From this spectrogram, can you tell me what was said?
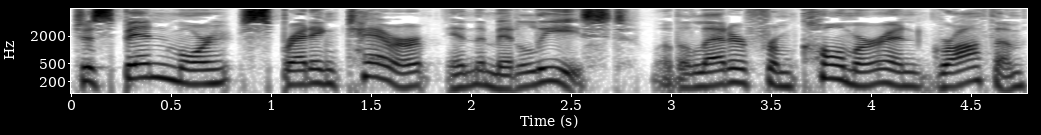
to spend more spreading terror in the Middle East. Well, the letter from Comer and Grothman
